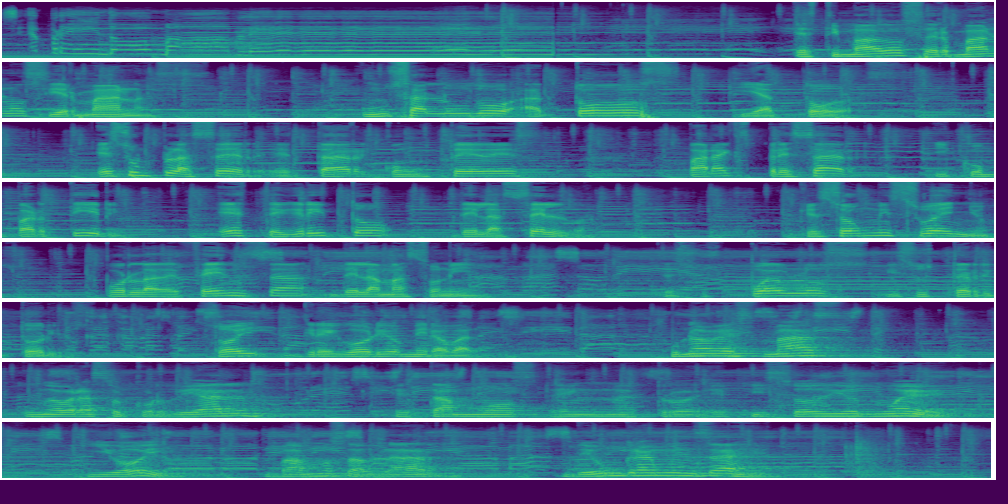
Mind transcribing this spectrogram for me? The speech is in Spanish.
Siempre indomable. Estimados hermanos y hermanas, un saludo a todos y a todas. Es un placer estar con ustedes para expresar y compartir este grito de la selva, que son mis sueños por la defensa de la Amazonía, pueblos y sus territorios. Soy Gregorio Mirabal. Una vez más, un abrazo cordial. Estamos en nuestro episodio 9 y hoy vamos a hablar de un gran mensaje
